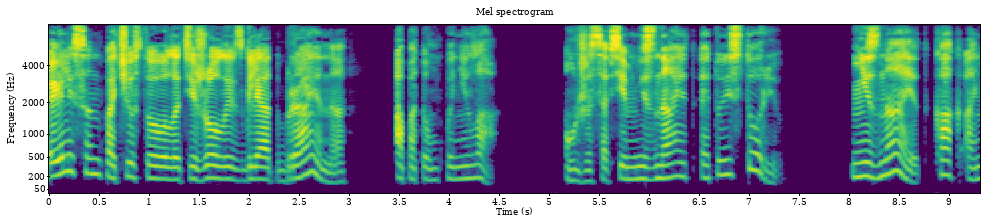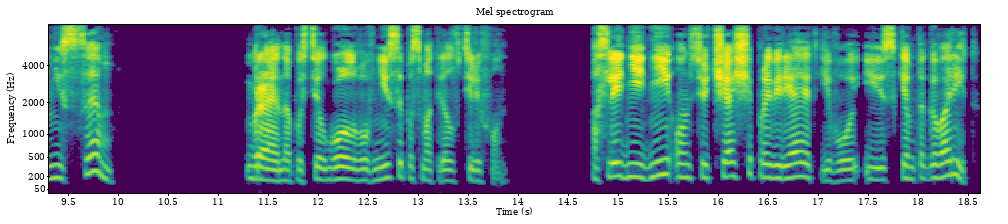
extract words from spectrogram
Эллисон почувствовала тяжелый взгляд Брайана, а потом поняла. Он же совсем не знает эту историю. Не знает, как они с Сэм... Брайан опустил голову вниз и посмотрел в телефон. Последние дни он все чаще проверяет его и с кем-то говорит.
